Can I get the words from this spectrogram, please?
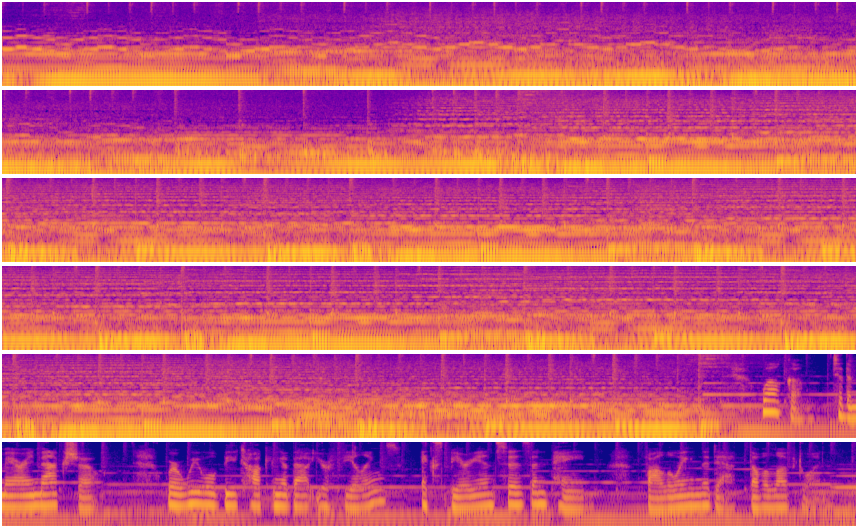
Welcome Mac Show, where we will be talking about your feelings, experiences, and pain following the death of a loved one.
